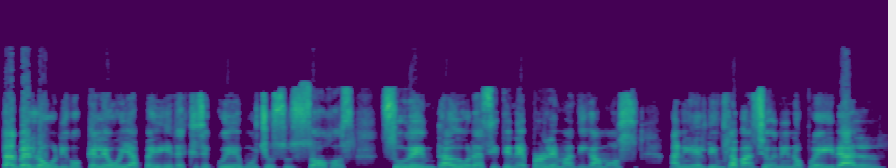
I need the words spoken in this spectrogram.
Tal vez lo único que le voy a pedir es que se cuide mucho sus ojos, su dentadura, si tiene problemas, digamos, a nivel de inflamación y no puede ir al,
